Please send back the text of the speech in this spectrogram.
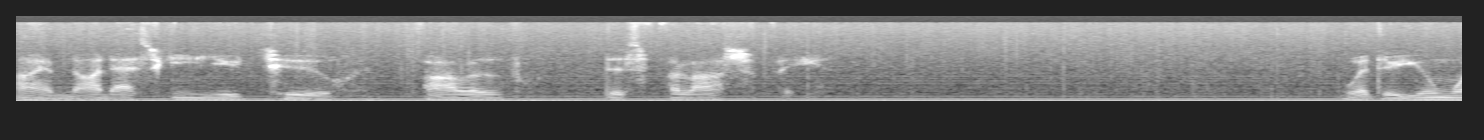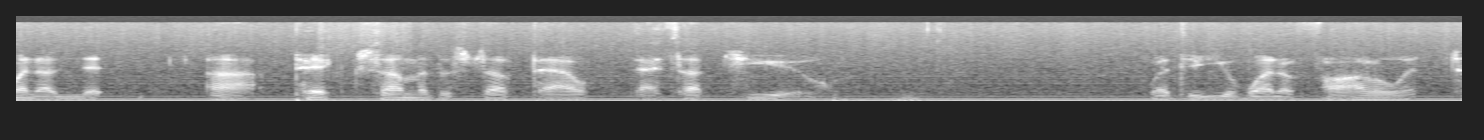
I am not asking you to follow this philosophy. Whether you want to uh, pick some of the stuff out, that's up to you. Whether you want to follow it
